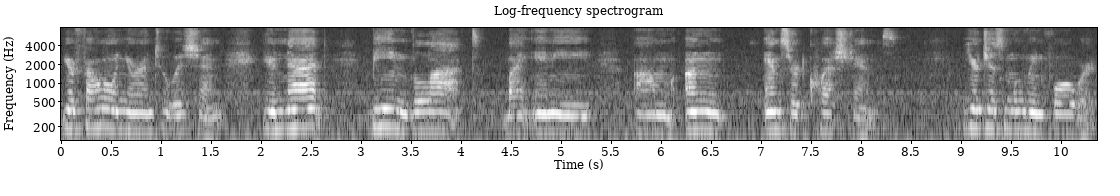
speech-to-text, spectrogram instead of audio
You're following your intuition. You're not being blocked by any um, unanswered questions. You're just moving forward.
